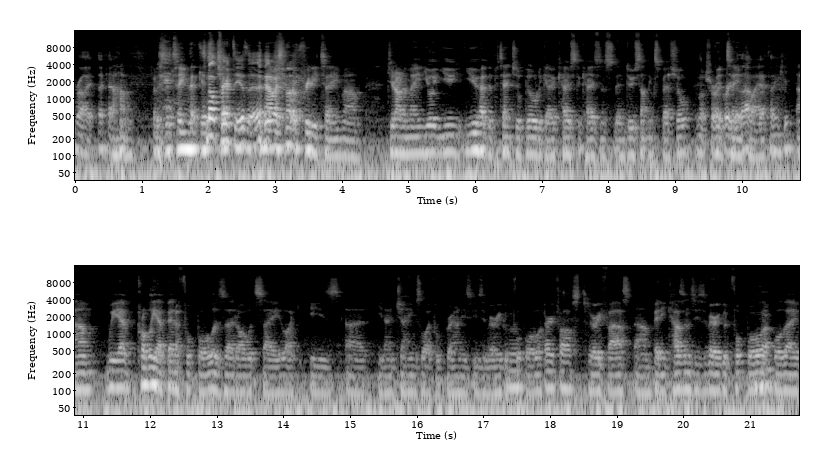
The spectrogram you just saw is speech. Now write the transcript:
Right, okay. um, but it's a team that gets it's not pretty, is it? no, it's not a pretty team. Um, do you know what I mean? You you you have the potential, Bill, to go coast to coast and, and do something special. I'm not sure I agree with that, player. thank you. Um, we have probably our better footballers that I would say like is uh, you know James Lightfoot Brown is he's a very good Mm, footballer, Very fast. very fast. Um, Benny Cousins is a very good footballer, Mhm. although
